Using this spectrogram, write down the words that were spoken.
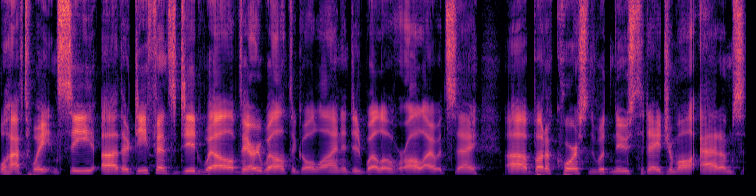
We'll have to wait and see. Uh, their defense did well, very well at the goal line, and did well overall, I would say. Uh, but of course, with news today, Jamal Adams'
